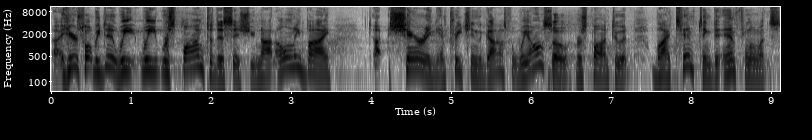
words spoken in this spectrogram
uh, here's what we do we, we respond to this issue not only by uh, sharing and preaching the gospel, we also respond to it by attempting to influence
